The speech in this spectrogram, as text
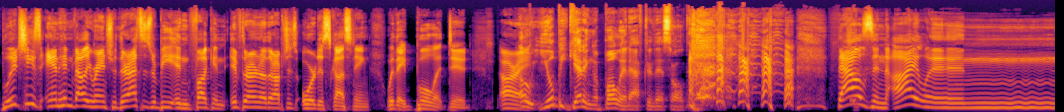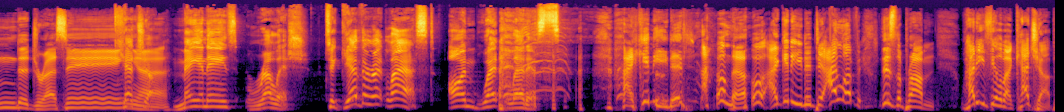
Blue cheese and Hidden Valley Ranch, their asses would be in fucking if there aren't other options or disgusting with a bullet, dude. All right. Oh, you'll be getting a bullet after this whole. Thousand Island dressing. Ketchup, Uh, mayonnaise, relish. Together at last on wet lettuce. I can eat it. I don't know. I can eat it too. I love this is the problem. How do you feel about ketchup?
